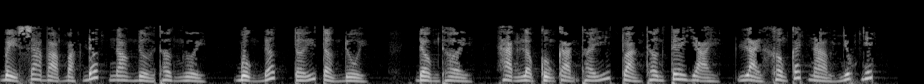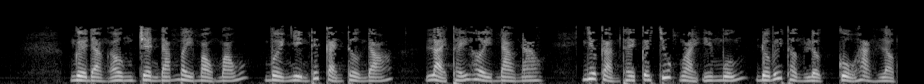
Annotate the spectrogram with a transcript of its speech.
bị sa vào mặt đất non nửa thân người, bùn đất tới tận đùi. Đồng thời, hàng lập cũng cảm thấy toàn thân tê dài, lại không cách nào nhúc nhích. Người đàn ông trên đám mây màu máu vừa nhìn thấy cảnh tượng đó, lại thấy hơi nào nao, như cảm thấy có chút ngoài ý muốn đối với thần lực của Hàng Lộc.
